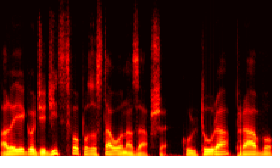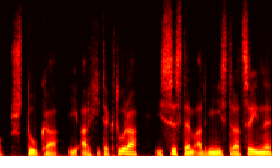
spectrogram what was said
Ale jego dziedzictwo pozostało na zawsze. Kultura, prawo, sztuka i architektura i system administracyjny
